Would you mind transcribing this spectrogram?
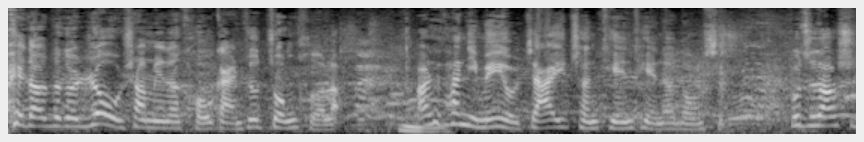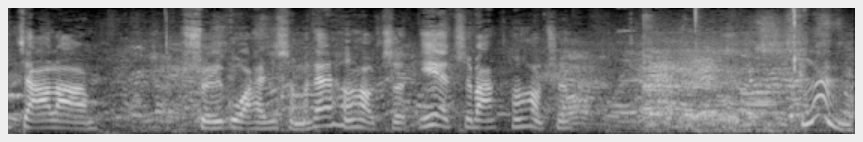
配到这个肉上面的口感就中和了，而且它里面有加一层甜甜的东西，不知道是加了水果还是什么，但是很好吃，你也吃吧，很好吃。嗯，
